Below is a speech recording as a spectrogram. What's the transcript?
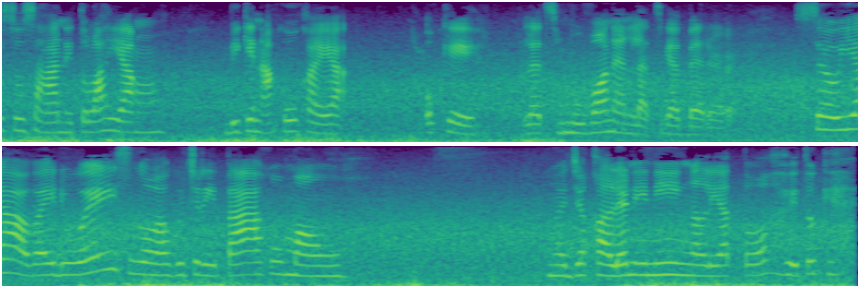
kesusahan itulah yang bikin aku kayak oke, okay, let's move on and let's get better. So yeah, by the way, sebelum aku cerita, aku mau ngajak kalian ini ngeliat tuh itu kayak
